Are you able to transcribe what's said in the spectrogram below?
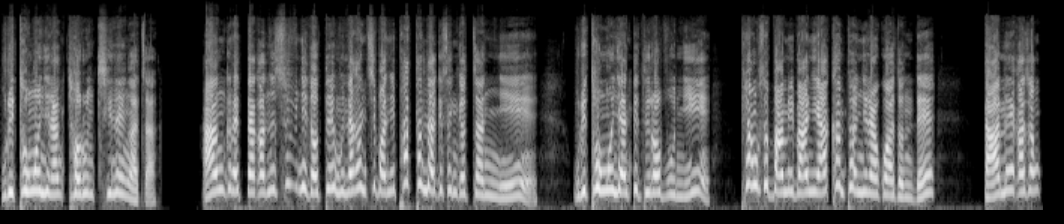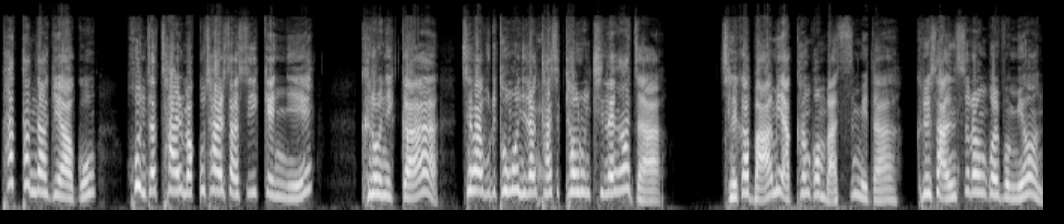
우리 동훈이랑 결혼 진행하자. 안 그랬다가는 수빈이 너 때문에 한 집안이 파탄나게 생겼잖니. 우리 동훈이한테 들어보니 평소 마음이 많이 약한 편이라고 하던데 남의 가정 파탄나게 하고 혼자 잘 먹고 잘 살 수 있겠니? 그러니까 제발 우리 동훈이랑 다시 결혼 진행하자. 제가 마음이 약한 건 맞습니다. 그래서 안쓰러운 걸 보면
